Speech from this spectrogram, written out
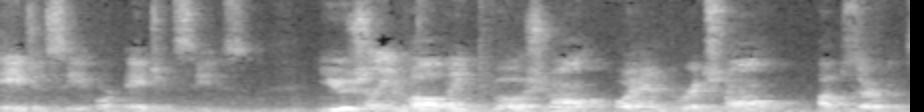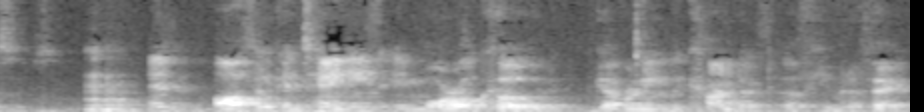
agency or agencies, usually involving devotional or and ritual observances, Mm-hmm. and often containing a moral code governing the conduct of human affairs.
